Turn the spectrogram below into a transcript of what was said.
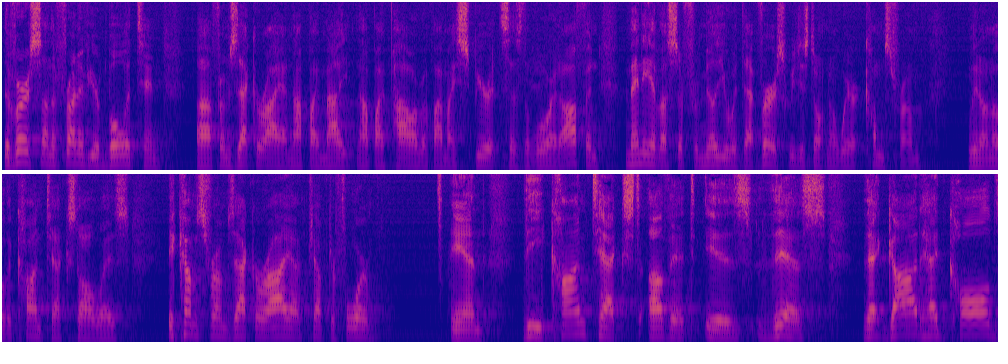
The verse on the front of your bulletin uh, from Zechariah, not by might, not by power, but by my spirit, says the Lord. Often, many of us are familiar with that verse. We just don't know where it comes from. We don't know the context always. It comes from Zechariah chapter 4. And the context of it is this that God had called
